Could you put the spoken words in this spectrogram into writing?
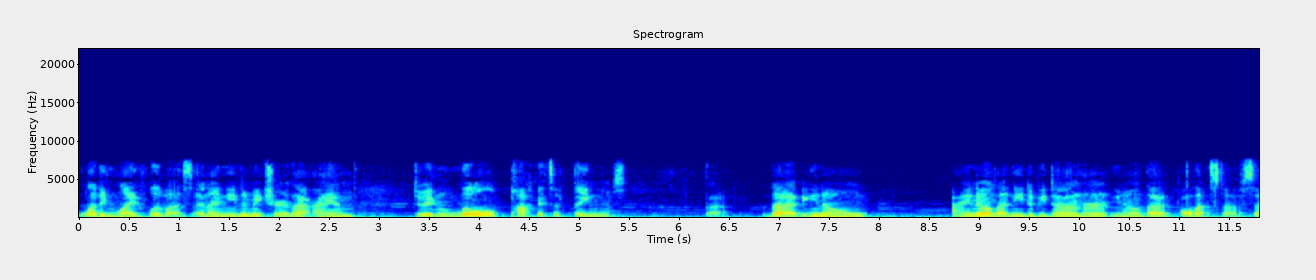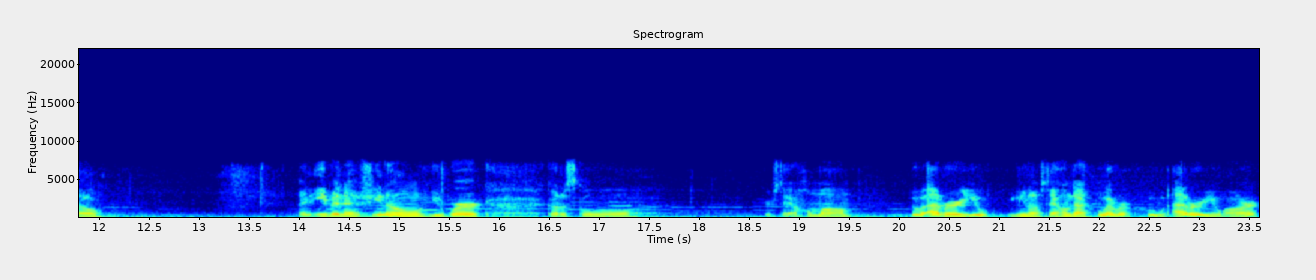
letting life live us and I need to make sure that I am doing little pockets of things that that you know I know that need to be done or you know that all that stuff. So and even if you know you work, go to school, you're stay at home mom, whoever you you know stay home dad whoever whoever you are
